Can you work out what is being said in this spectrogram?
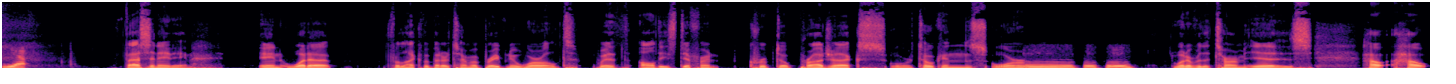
yep. Fascinating. And what a, for lack of a better term, a brave new world with all these different crypto projects or tokens or mm-hmm. whatever the term is. How how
